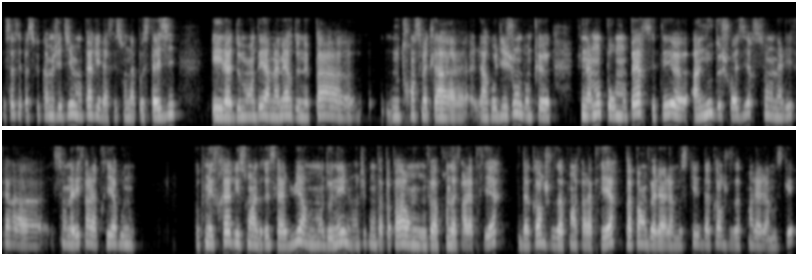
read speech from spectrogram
Et ça, c'est parce que, comme j'ai dit, mon père, il a fait son apostasie et il a demandé à ma mère de ne pas nous transmettre la, religion. Donc euh, finalement, pour mon père, c'était euh, à nous de choisir si on, allait faire si on allait faire la prière ou non. Donc mes frères, ils sont adressés à lui. À un moment donné, ils lui ont dit, bon, papa, on veut apprendre à faire la prière. D'accord, je vous apprends à faire la prière. Papa, on veut aller à la mosquée. D'accord, je vous apprends à aller à la mosquée.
